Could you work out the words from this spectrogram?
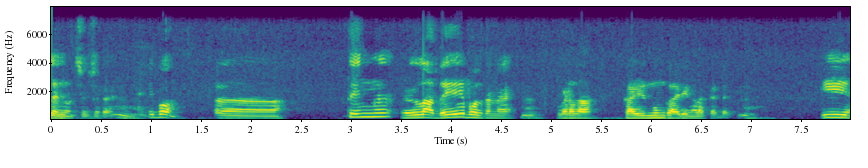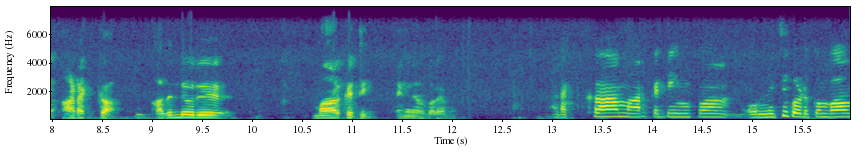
കാര്യം കൂടി ചോദിച്ചോട്ടെ? ഇപ്പം തെങ്ങ് ഉള്ള അതേപോലെ തന്നെ ഇവിടെ കഴുങ്ങും കാര്യങ്ങളൊക്കെ ഉണ്ട്. ഈ അടക്ക അതിന്റെ ഒരു മാർക്കറ്റിംഗ് എങ്ങനെയാണ് പറയാമോ? അടക്ക മാർക്കറ്റിംഗ് ഇപ്പം ഒന്നിച്ച് കൊടുക്കുമ്പം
